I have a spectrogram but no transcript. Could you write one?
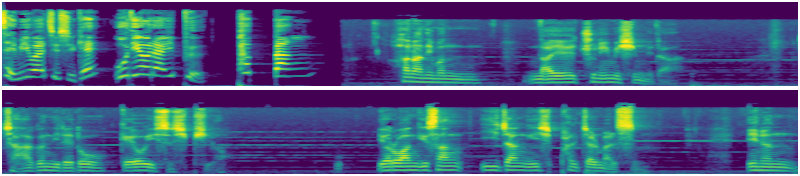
재미와 지식의 오디오 라이프 팟빵 하나님은 나의 주님이십니다. 작은 일에도 깨어 있으십시오. 열왕기상 2장 28절 말씀. 이는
